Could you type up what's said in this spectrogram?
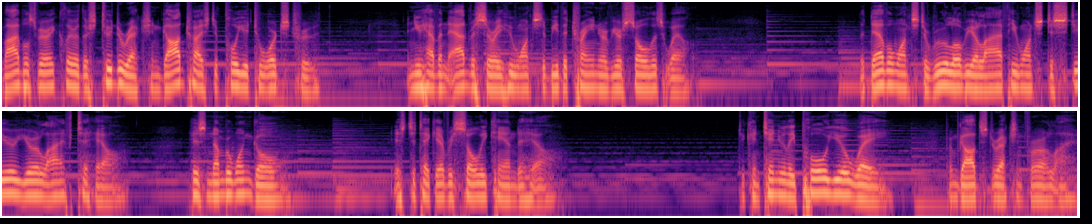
Bible's very clear. There's two directions. God tries to pull you towards truth. And you have an adversary who wants to be the trainer of your soul as well. The devil wants to rule over your life. He wants to steer your life to hell. His number one goal is to take every soul he can to hell. To continually pull you away from God's direction for our life.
